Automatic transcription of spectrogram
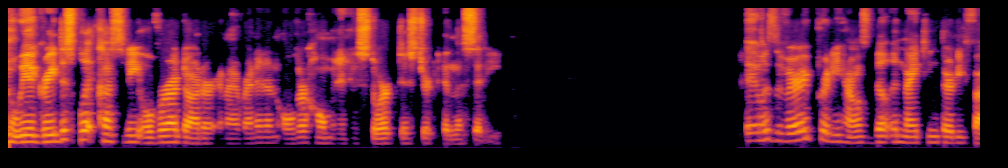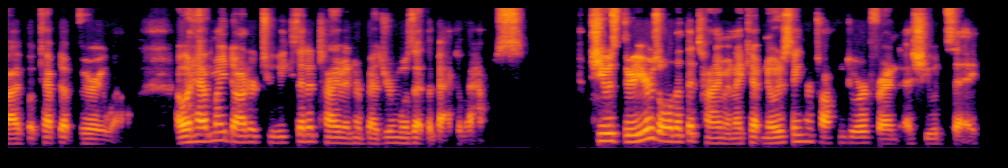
We agreed to split custody over our daughter, and I rented an older home in a historic district in the city. It was a very pretty house built in 1935, but kept up very well. I would have my daughter two weeks at a time, and her bedroom was at the back of the house. She was three years old at the time, and I kept noticing her talking to her friend, as she would say.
